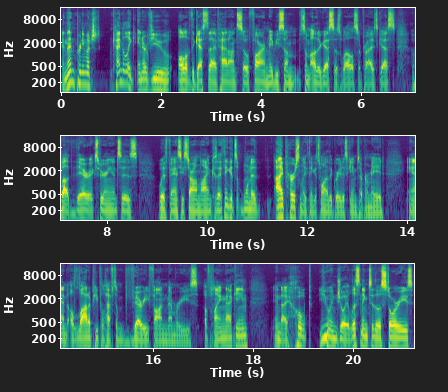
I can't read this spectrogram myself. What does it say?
and then pretty much kind of like interview all of the guests that I've had on so far, and maybe some some other guests as well, surprise guests about their experiences with Phantasy Star Online because I think it's one of I personally think it's one of the greatest games ever made, and a lot of people have some very fond memories of playing that game. And I hope you enjoy listening to those stories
